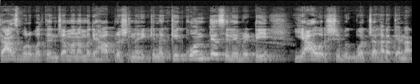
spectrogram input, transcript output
त्याचबरोबर त्यांच्या मनामध्ये हा प्रश्न आहे की नक्की कोणते सेलिब्रिटी यावर्षी बिग बॉसच्या घरात येणार?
